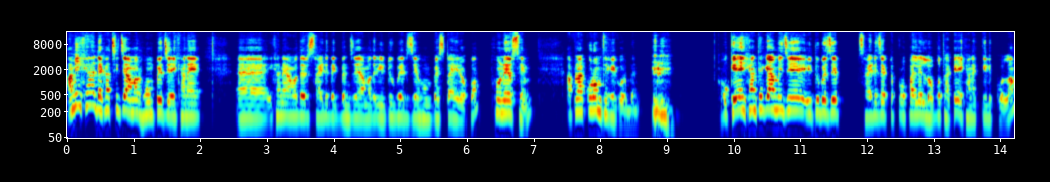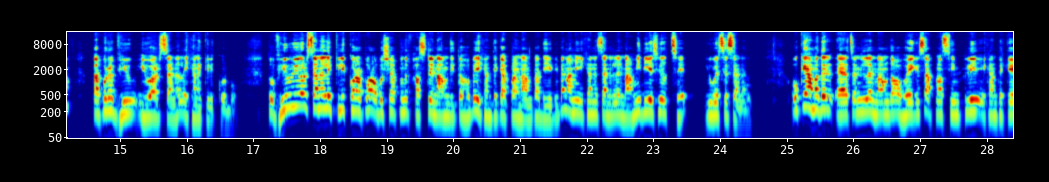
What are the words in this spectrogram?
আমি এখানে দেখাচ্ছি যে আমার হোম পেজে এখানে এখানে আমাদের সাইডে দেখবেন যে আমাদের ইউটিউবের যে হোম পেজটা এরকম, ফোনেও সেম আপনারা কোরম থেকে করবেন। ওকে এখান থেকে আমি যে ইউটিউবে যে সাইডে যে একটা প্রোফাইলের লোগো থাকে, এখানে ক্লিক করলাম। তারপরে ভিউ ইউআর চ্যানেল এখানে ক্লিক করব। তো ভিউ ইউর চ্যানেলে ক্লিক করার পর অবশ্যই আপনাদের ফার্স্টে নাম দিতে হবে। এখান থেকে আপনার নামটা দিয়ে দিবেন। আমি এখানে চ্যানেলের নামই দিয়েছি হচ্ছে ইউএসএ চ্যানেল ওকে আমাদের চ্যানেলের নাম দেওয়া হয়ে গেছে। আপনারা সিম্পলি এখান থেকে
